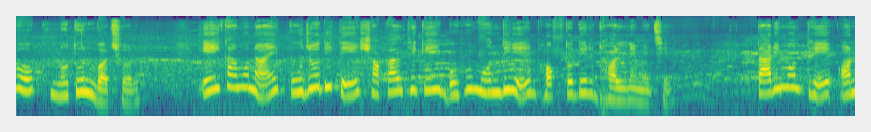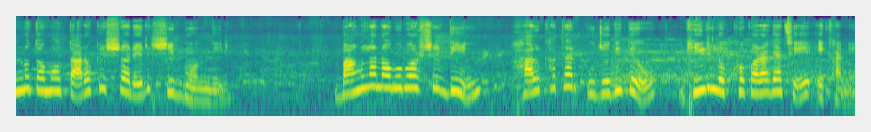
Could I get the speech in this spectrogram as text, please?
হোক নতুন বছর। এই কামনায় পুজো দিতে সকাল থেকেই বহু মন্দিরে ভক্তদের ঢল নেমেছে। তারই মধ্যে অন্যতম তারকেশ্বরের শিব মন্দির। বাংলা নববর্ষের দিন হালখাতার পুজো দিতেও ভিড় লক্ষ্য করা গেছে এখানে।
